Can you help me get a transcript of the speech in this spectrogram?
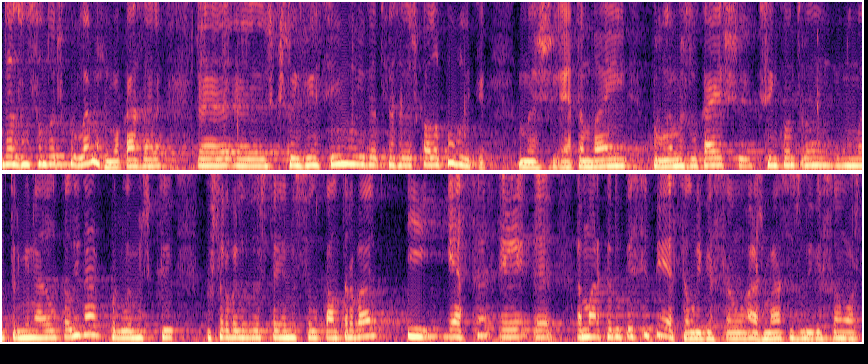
da resolução de outros problemas. No meu caso era uh, as questões do ensino e da defesa da escola pública, mas é também problemas locais que se encontram numa determinada localidade, problemas que os trabalhadores têm no seu local de trabalho e essa é a, a marca do PCP, essa ligação às massas, ligação aos,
